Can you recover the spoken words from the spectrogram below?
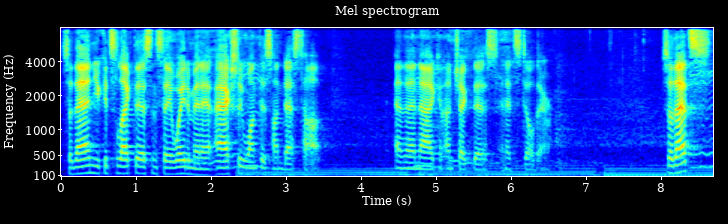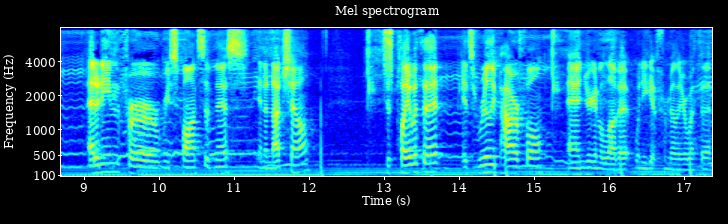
So then you could select this and say, wait a minute, I actually want this on desktop. And then I can uncheck this and it's still there. So that's editing for responsiveness in a nutshell. Just play with it. It's really powerful and you're to love it when you get familiar with it.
